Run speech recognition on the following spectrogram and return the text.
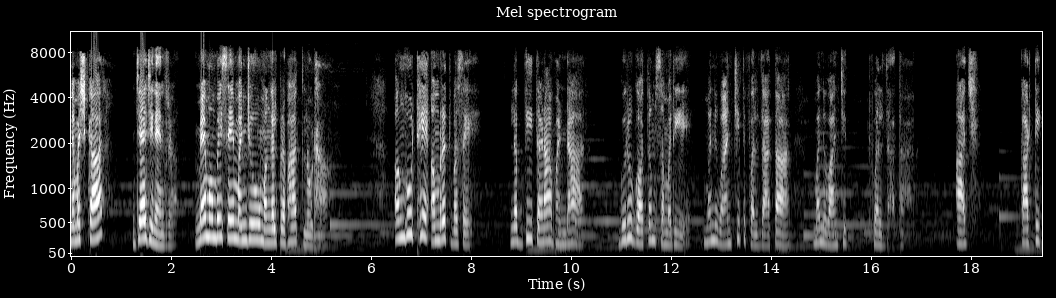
नमस्कार, जय जिनेन्द्र। मैं मुंबई से मंजू, मंगल प्रभात, लोढ़ा। अंगूठे अमृत बसे, लब्धि तना भंडार। गुरु गौतम समरिए, मन वांचित फलदातार, मन वांछित फलदातार। आज कार्तिक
